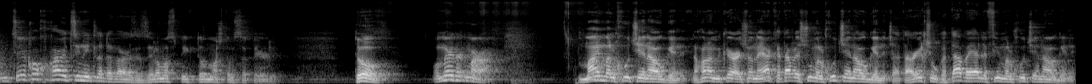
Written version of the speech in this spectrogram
אני צריך הוכחה רצינית לדבר הזה, זה לא מספיק טוב מה שאתה מספר לי. טוב, אומרת הגמרא, מהי מלכות שאינה הוגנת? נכון, המקרה הראשון היה, כתב לשום מלכות שאינה הוגנת, שהתאריך שהוא כתב היה לפי מלכות שאינה הוגנת.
